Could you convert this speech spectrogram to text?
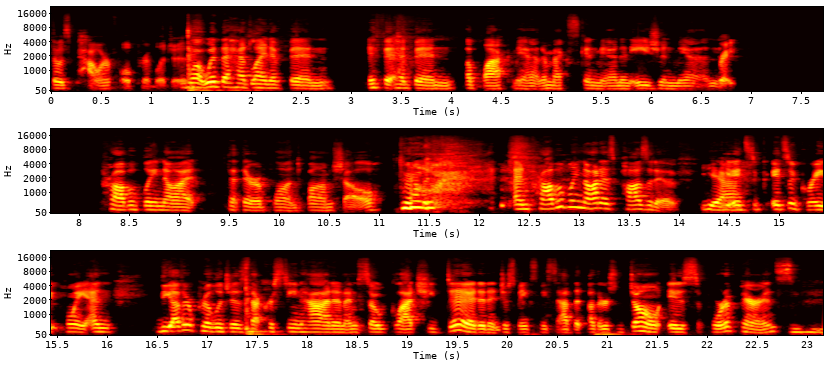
those powerful privileges. What would the headline have been if it had been a black man, a Mexican man, an Asian man? Right. Probably not that they're a blonde bombshell. No. and probably not as positive. Yeah. It's it's a great point. And the other privileges that Christine had, and I'm so glad she did, and it just makes me sad that others don't, is supportive parents mm-hmm.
